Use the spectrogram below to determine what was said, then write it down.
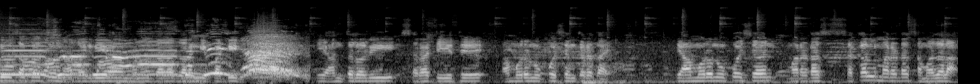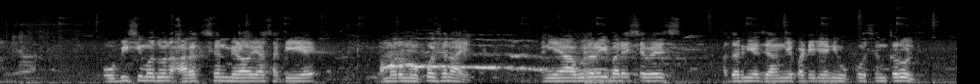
बऱ्याच दिवसापासून आदरणीय मनोजदादा जरांगे पाटील हे अंतरवाली सराटी येथे आमरण उपोषण करत आहे. हे आमरण उपोषण मराठा सकल मराठा समाजाला ओबीसीमधून आरक्षण मिळावं यासाठी हे आमरण उपोषण आहे. आणि या अगोदरही बऱ्याचशा वेळेस आदरणीय जरांगे पाटील यांनी उपोषण करून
